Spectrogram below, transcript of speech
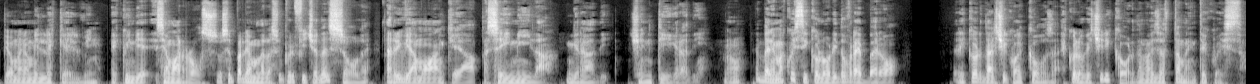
più o meno 1000 Kelvin, e quindi eh, siamo al rosso. Se parliamo della superficie del Sole arriviamo anche a 6000 gradi centigradi. No? Ebbene, ma questi colori dovrebbero ricordarci qualcosa e quello che ci ricordano è esattamente questo,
